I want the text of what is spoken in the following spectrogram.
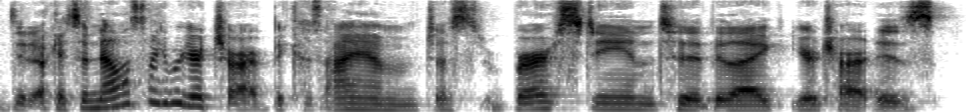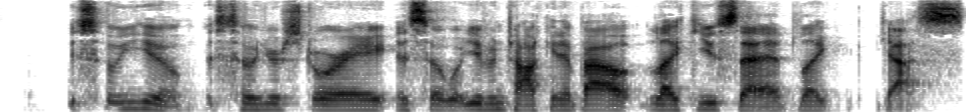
Did okay. So now let's talk about your chart because I am just bursting to be like, your chart is is so you, so your story, is so what you've been talking about. Like you said, like yes,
